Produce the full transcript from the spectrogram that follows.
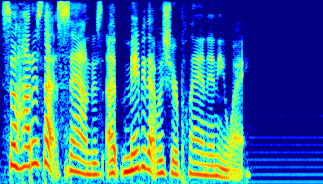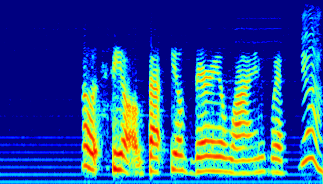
So how does that sound? Is uh, maybe that was your plan anyway? Oh, it feels that feels very aligned with yeah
